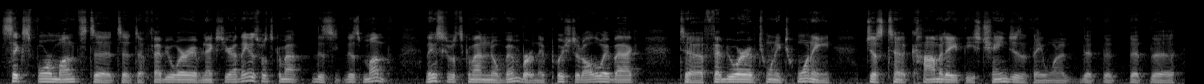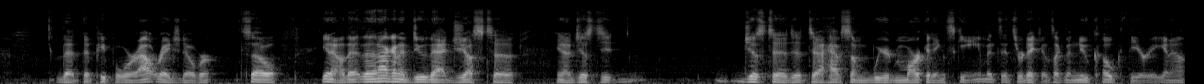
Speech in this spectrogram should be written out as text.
six, four months to, to, to February of next year. I think it was supposed to come out this this month. I think it was supposed to come out in November, and they pushed it all the way back to February of 2020 just to accommodate these changes that they wanted that that, that the that that people were outraged over. So you know they're, they're not going to do that just to you know just just to, to, to have some weird marketing scheme. It's it's ridiculous. It's like the new Coke theory, you know.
